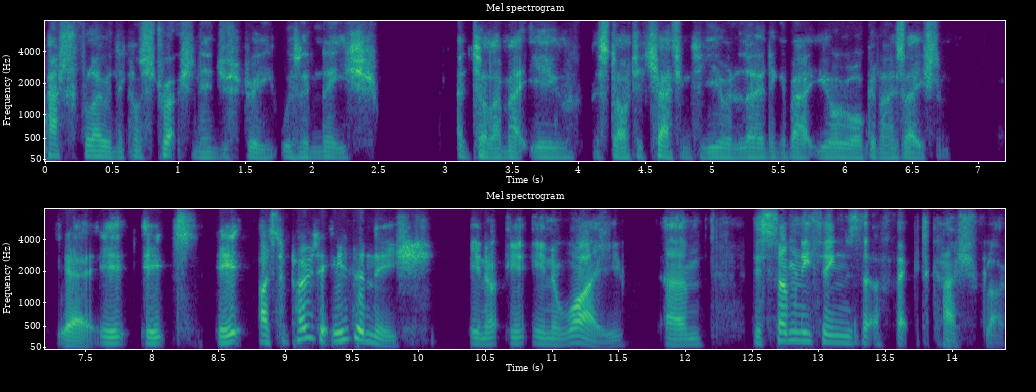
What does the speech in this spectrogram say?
cash flow in the construction industry was a niche until I met you, started chatting to you, and learning about your organisation. Yeah, it, it's it. I suppose it is a niche in a in, in a way. Um, there's so many things that affect cash flow.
